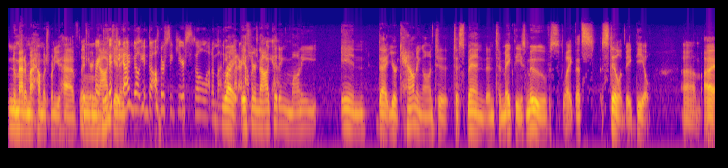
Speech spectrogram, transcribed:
no matter my, how much money you have, if you're Mm. Right, not fifty getting nine million dollars a year still a lot of money. right matter how if you're not money you getting money in that you're counting on to to spend and to make these moves like that's still a big deal um i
